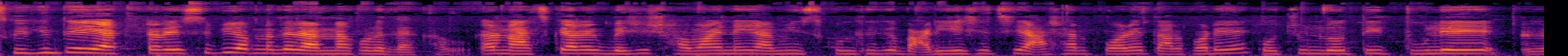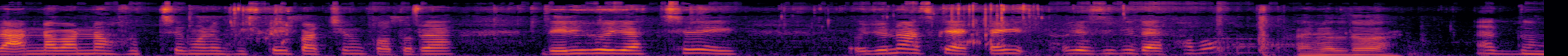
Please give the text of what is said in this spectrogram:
আজকে কিন্তু এই একটা রেসিপি আপনাদের রান্না করে দেখাবো। কারণ আজকে আর বেশি সময় নেই আমি স্কুল থেকে বাড়ি এসেছি আসার পরে তারপরে কচুর লতি তুলে রান্না বান্না হচ্ছে মানে বুঝতেই পারছেন কতটা দেরি হয়ে যাচ্ছে। এই ওই জন্য আজকে একটাই রেসিপি দেখাবো। ফাইনাল দেওয়া? একদম।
